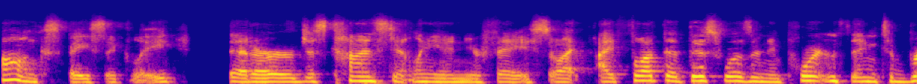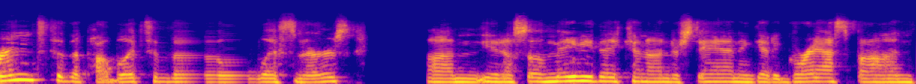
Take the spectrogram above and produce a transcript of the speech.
punks basically that are just constantly in your face. So I, I thought that this was an important thing to bring to the public, to the listeners, um, you know, so maybe they can understand and get a grasp on,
